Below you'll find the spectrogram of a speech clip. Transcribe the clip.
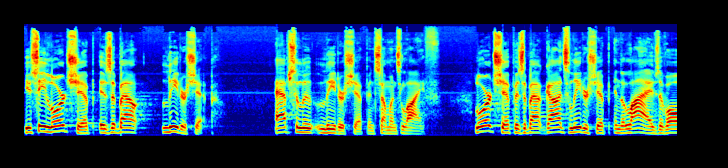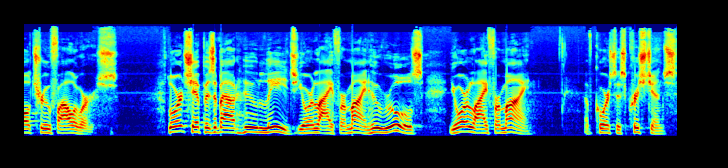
You see, lordship is about leadership, absolute leadership in someone's life. Lordship is about God's leadership in the lives of all true followers. Lordship is about who leads your life or mine, who rules your life or mine. Of course, as Christians,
